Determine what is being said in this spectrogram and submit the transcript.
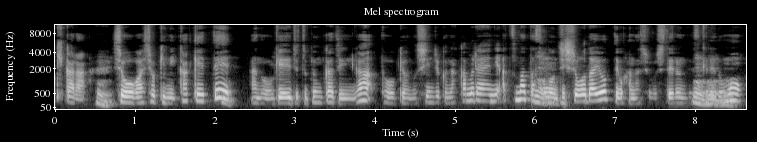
期からうん昭和初期にかけて、あの、芸術文化人が東京の新宿中村屋に集まったその事象だよっていう話をしてるんですけれどうんうんも、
